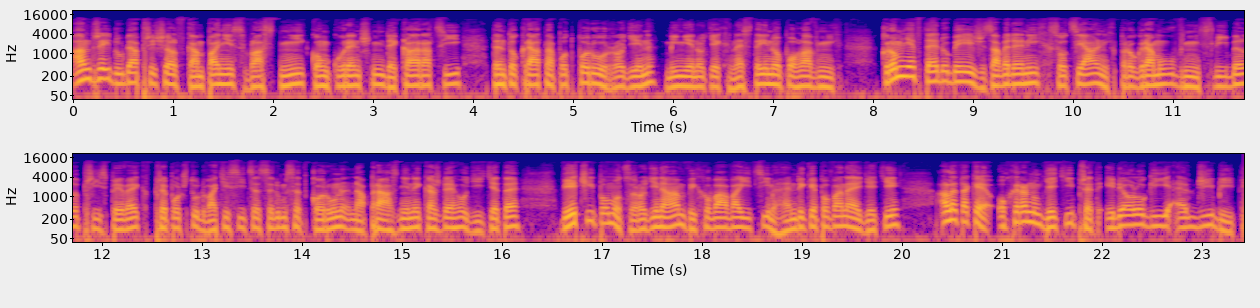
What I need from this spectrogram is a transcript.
Andřej Duda přišel v kampani s vlastní konkurenční deklarací, tentokrát na podporu rodin, míněno těch nestejnopohlavních. Kromě v té době již zavedených sociálních programů v ní slíbil příspěvek v přepočtu 2700 korun na prázdniny každého dítěte, větší pomoc rodinám vychovávajícím handicapované děti, ale také ochranu dětí před ideologií LGBT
